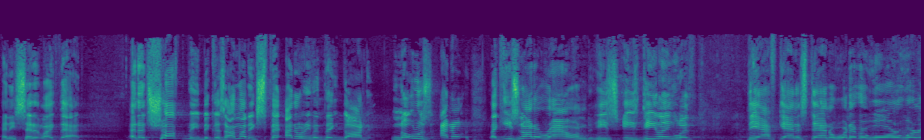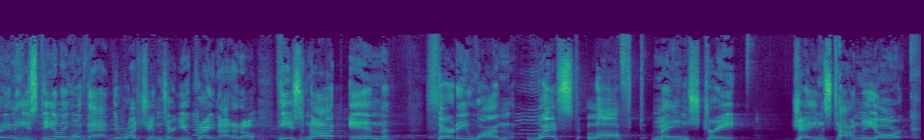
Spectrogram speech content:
And he said it like that. And it shocked me because I'm not expect I don't even think God knows. I don't like he's not around. He's he's dealing with the Afghanistan or whatever war we're in. He's dealing with that, the Russians or Ukraine, I don't know. He's not in 31 West Loft Main Street, Jamestown, New York.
